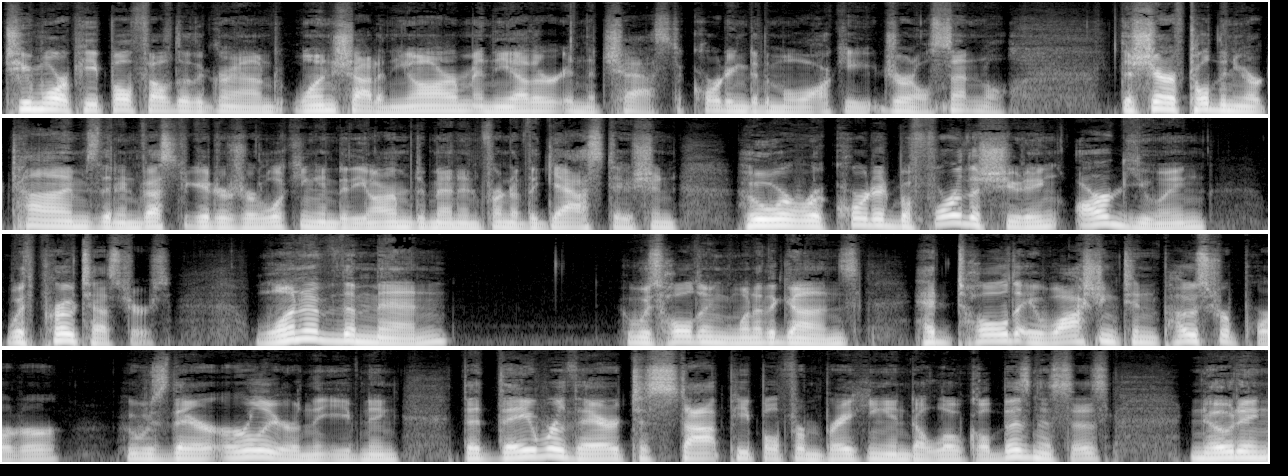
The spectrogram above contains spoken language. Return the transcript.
Two more people fell to the ground, one shot in the arm and the other in the chest, according to the Milwaukee Journal Sentinel. The sheriff told the New York Times that investigators are looking into the armed men in front of the gas station who were recorded before the shooting arguing with protesters. One of the men who was holding one of the guns had told a Washington Post reporter who was there earlier in the evening that they were there to stop people from breaking into local businesses, noting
